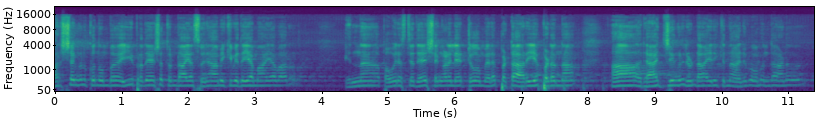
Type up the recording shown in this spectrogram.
വർഷങ്ങൾക്ക് മുമ്പ് ഈ പ്രദേശത്തുണ്ടായ സുനാമിക്ക് വിധേയമായവർ. ഇന്ന് പൗരസ്ത്യ ദേശങ്ങളിൽ ഏറ്റവും വിലപ്പെട്ട അറിയപ്പെടുന്ന ആ രാജ്യങ്ങളിലുണ്ടായിരിക്കുന്ന അനുഭവം എന്താണ്?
